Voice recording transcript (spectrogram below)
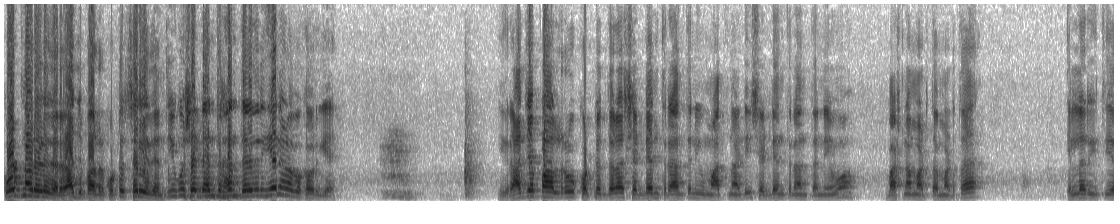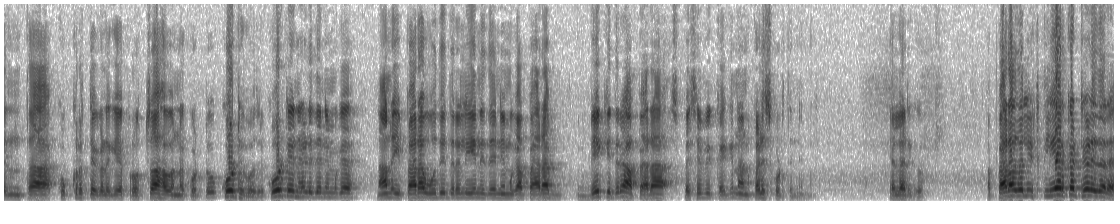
ಕೋರ್ಟ್ನವ್ರು ಹೇಳಿದ್ದಾರೆ, ರಾಜ್ಯಪಾಲರು ಕೊಟ್ಟು ಸರಿ ಇದೆ ಅಂತ. ಈಗೂ ಷಡ್ಯಂತ್ರ ಅಂತ ಹೇಳಿದ್ರೆ ಏನು ಹೇಳ್ಬೇಕು ಅವ್ರಿಗೆ? ಈಗ ರಾಜ್ಯಪಾಲರು ಕೊಟ್ಟಿದ್ದರ ಷಡ್ಯಂತ್ರ ಅಂತ ನೀವು ಮಾತನಾಡಿ, ಷಡ್ಯಂತ್ರ ಅಂತ ನೀವು ಭಾಷಣ ಮಾಡ್ತಾ ಮಾಡ್ತಾ ಎಲ್ಲ ರೀತಿಯಾದಂಥ ಕುಕೃತ್ಯಗಳಿಗೆ ಪ್ರೋತ್ಸಾಹವನ್ನು ಕೊಟ್ಟು ಕೋರ್ಟಿಗೆ ಹೋದ್ರಿ. ಕೋರ್ಟ್ ಏನು ಹೇಳಿದೆ ನಿಮಗೆ? ನಾನು ಈ ಪ್ಯಾರಾ ಓದಿದ್ರಲ್ಲಿ ಏನಿದೆ? ನಿಮ್ಗೆ ಆ ಪ್ಯಾರಾ ಬೇಕಿದ್ದರೆ ಆ ಪ್ಯಾರಾ ಸ್ಪೆಸಿಫಿಕ್ ಆಗಿ ನಾನು ಕಳಿಸ್ಕೊಡ್ತೀನಿ ನಿಮಗೆ ಎಲ್ಲರಿಗೂ. ಆ ಪ್ಯಾರಾದಲ್ಲಿ ಇಷ್ಟು ಕ್ಲಿಯರ್ ಕಟ್ ಹೇಳಿದ್ದಾರೆ.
